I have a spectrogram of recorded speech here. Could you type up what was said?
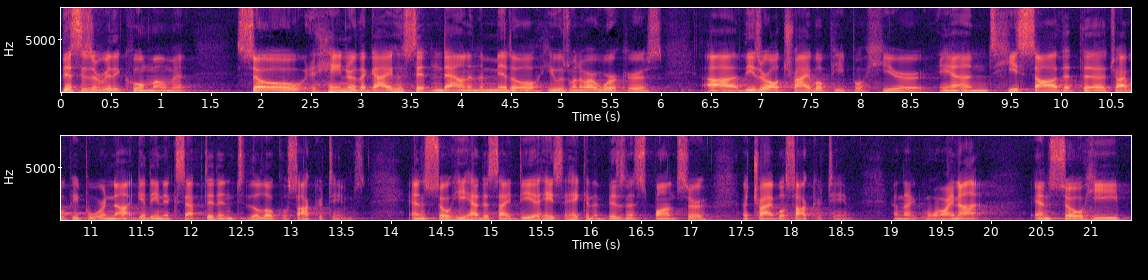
this is a really cool moment. So, Hainer, the guy who's sitting down in the middle, he was one of our workers. Uh, these are all tribal people here, and he saw that the tribal people were not getting accepted into the local soccer teams. And so he had this idea. He said, Hey, can the business sponsor a tribal soccer team? And I'm like, well, why not? And so he,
